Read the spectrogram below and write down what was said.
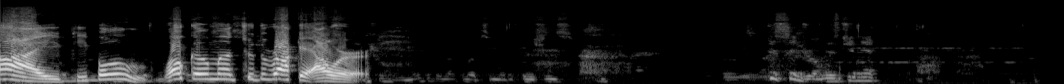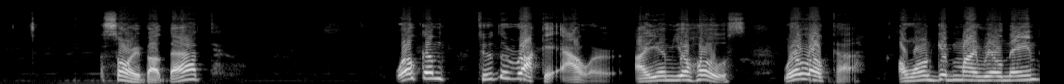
Hi, people. Welcome uh, to the Rocket Hour. This syndrome is genetic. Sorry about that. Welcome to the Rocket Hour. I am your host, Will Oka. I won't give my real name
